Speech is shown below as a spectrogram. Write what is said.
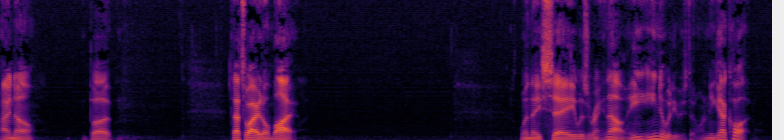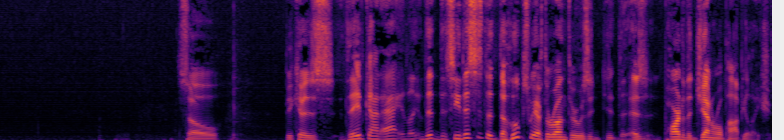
I know, but that's why I don't buy it. When they say it was rain, no, he he knew what he was doing. He got caught. So, because they've got see, this is the the hoops we have to run through as a, as part of the general population.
